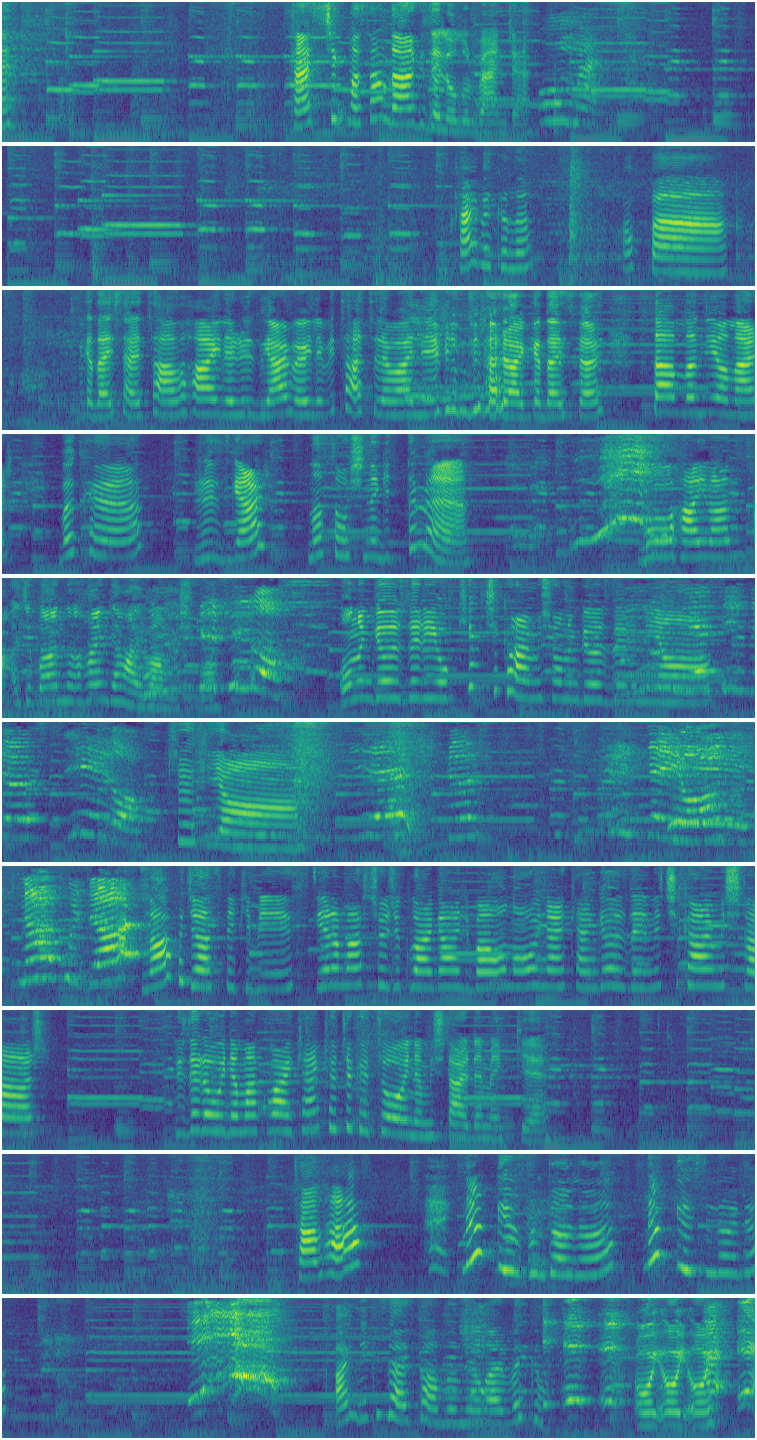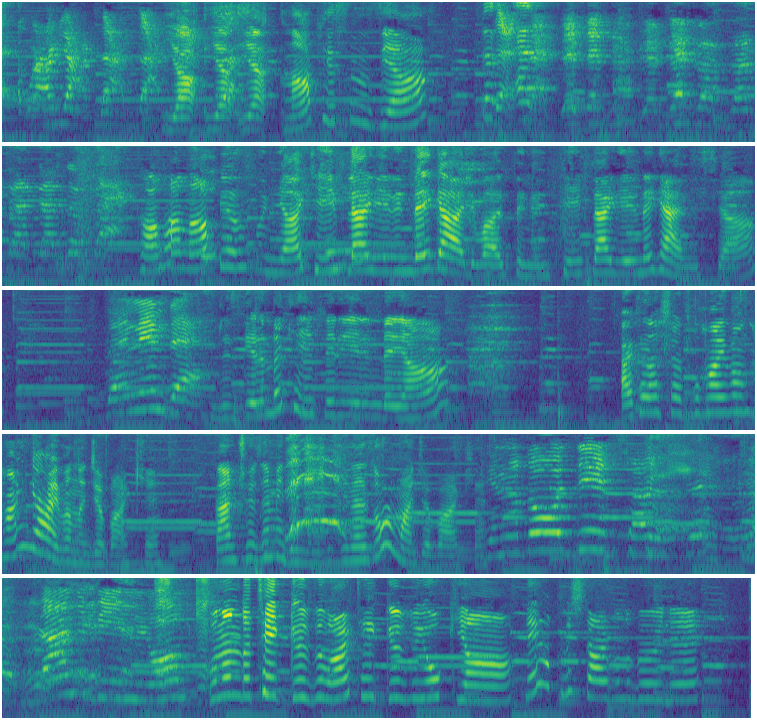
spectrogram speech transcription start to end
Ters çıkmasan daha güzel olur bence. Olmaz. Kay bakalım. Hoppa. Arkadaşlar Talha ile Rüzgar böyle bir tahterevalliye bindiler arkadaşlar. Sallanıyorlar. Bakın. Rüzgar nasıl hoşuna gitti mi? Bu hayvan acaba hangi hayvanmış bu? Onun gözleri yok. Kim çıkarmış onun gözlerini ya? Tüh ya. Yapacağız? Ne yapacağız peki biz? Yaramaz çocuklar galiba onu oynarken gözlerini çıkarmışlar. Güzel oynamak varken kötü kötü oynamışlar demek ki. Talha? Ne yapıyorsun Talha? Ne yapıyorsun oğlum? Ay ne güzel sallanıyorlar bakın. Oy oy oy. Ya ya ya ne yapıyorsunuz ya? Talha ne yapıyorsun ya? Keyifler yerinde galiba senin. Keyifler yerine gelmiş ya. Benim de. Rüzgarın da keyifleri yerinde ya. Arkadaşlar bu hayvan hangi hayvan acaba ki? Ben çözemedim dinozor mu acaba ki? O değil sadece. Ben Bunun da tek gözü var, tek gözü yok ya. Ne yapmışlar bunu böyle?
